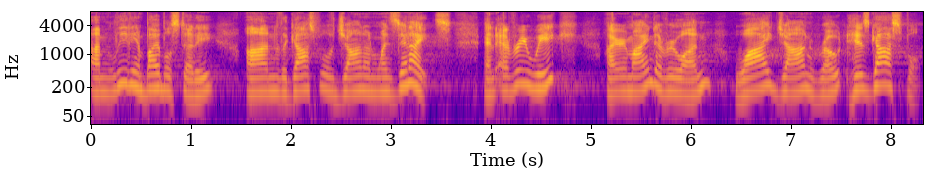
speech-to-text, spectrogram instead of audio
I'm leading a Bible study on the Gospel of John on Wednesday nights. And every week, I remind everyone why John wrote his gospel.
